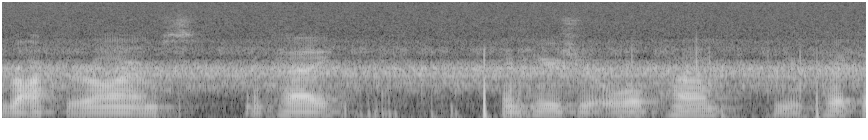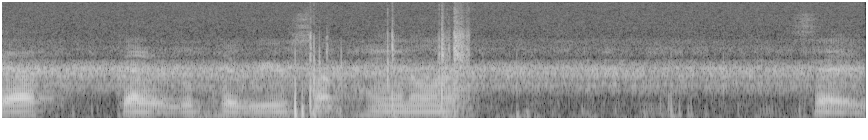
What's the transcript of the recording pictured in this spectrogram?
rock rocker arms, okay? And here's your oil pump and your pickup. Got a little put rear sump pan on it. So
